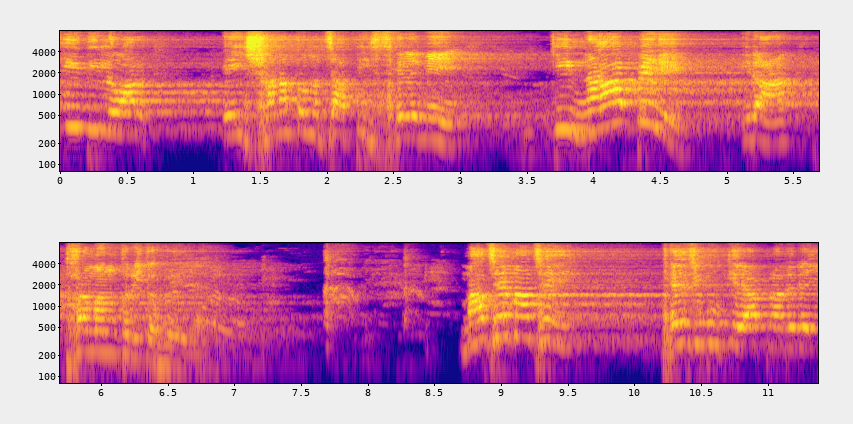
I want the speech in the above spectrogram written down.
কি দিল আর এই সনাতন জাতি ছেলে মেয়ে কি না পেয়ে এরা ধর্মান্তরিত হয়ে যায়। মাঝে মাঝে ফেসবুকে আপনাদের এই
